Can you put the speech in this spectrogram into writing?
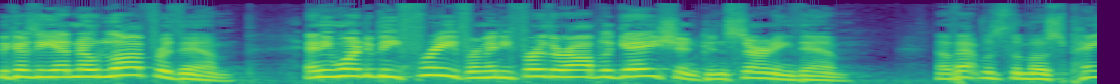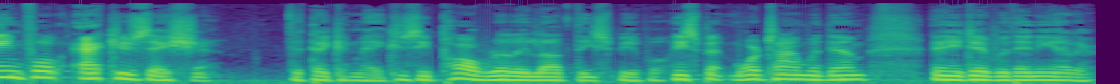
because he had no love for them, and he wanted to be free from any further obligation concerning them. Now, that was the most painful accusation that they could make. You see, Paul really loved these people. He spent more time with them than he did with any other.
